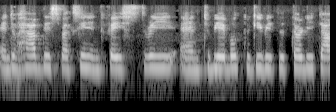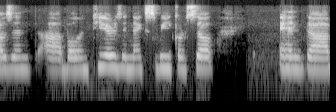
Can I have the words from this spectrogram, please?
And to have this vaccine in phase three and to be able to give it to 30,000 uh, volunteers in next week or so and uh,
